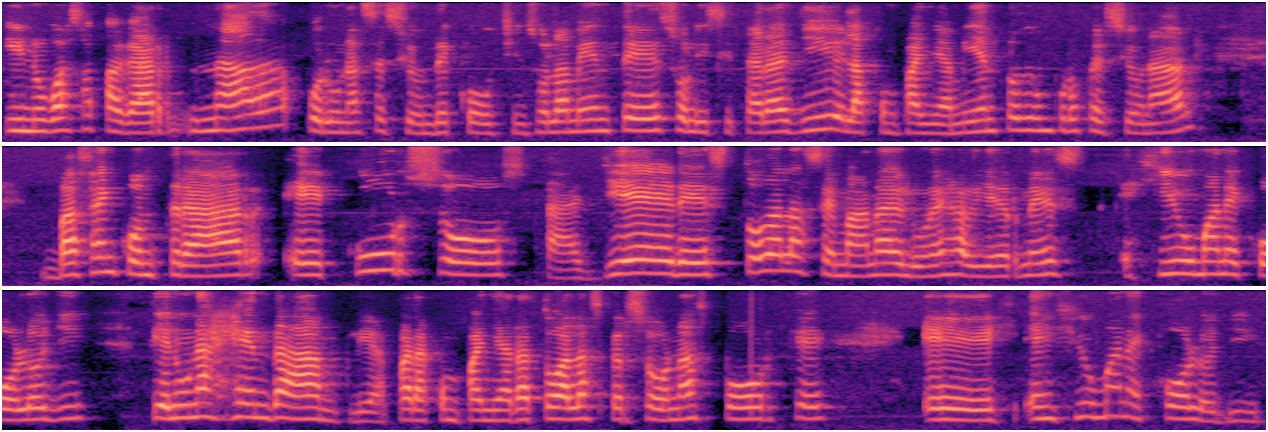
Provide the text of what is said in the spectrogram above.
y no vas a pagar nada por una sesión de coaching, solamente solicitar allí el acompañamiento de un profesional. Vas a encontrar eh, cursos, talleres, toda la semana de lunes a viernes. Human Ecology tiene una agenda amplia para acompañar a todas las personas porque eh, en Human Ecology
